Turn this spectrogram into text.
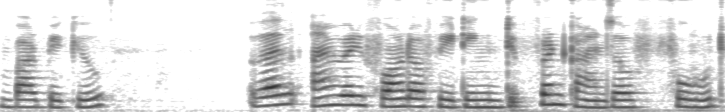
barbecue? Well, I'm very fond of eating different kinds of food.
